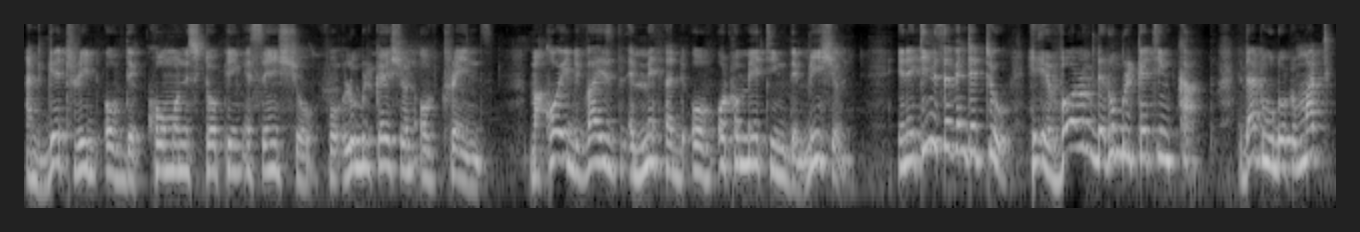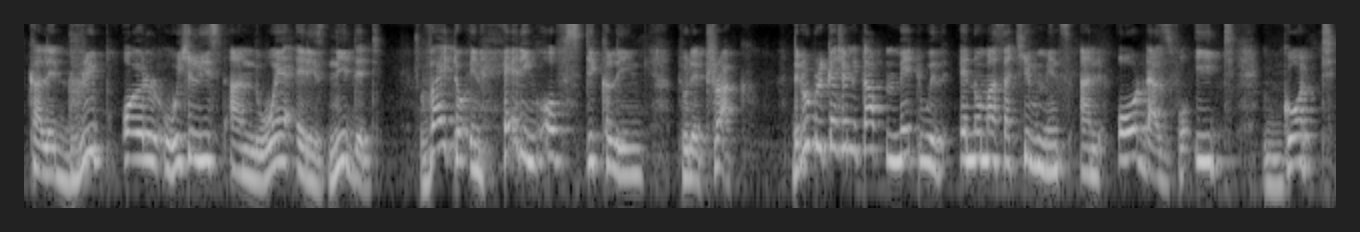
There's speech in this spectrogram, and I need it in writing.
and get rid of the common stopping essential for lubrication of trains, McCoy devised a method of automating the mission. In 1872, he evolved a lubricating cap that would automatically drip oil which list and where it is needed, vital in heading off stickling to the track. The lubrication cap met with enormous achievements and orders for it got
